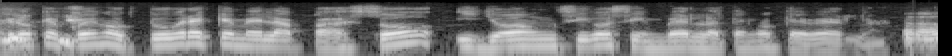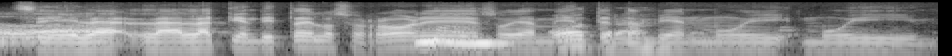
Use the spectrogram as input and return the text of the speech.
creo que fue en octubre que me la pasó y yo aún sigo sin verla, tengo que verla. Sí, la, la- la tiendita de los horrores, obviamente Otra. también muy, muy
